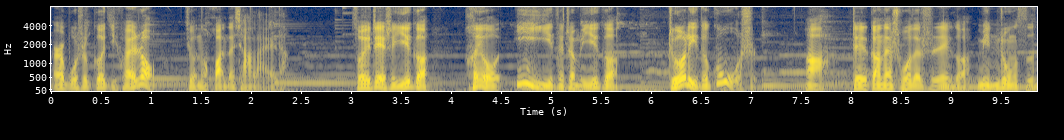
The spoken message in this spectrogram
而不是割几块肉就能换得下来的。所以这是一个很有意义的这么一个哲理的故事啊。这刚才说的是这个闵仲司，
